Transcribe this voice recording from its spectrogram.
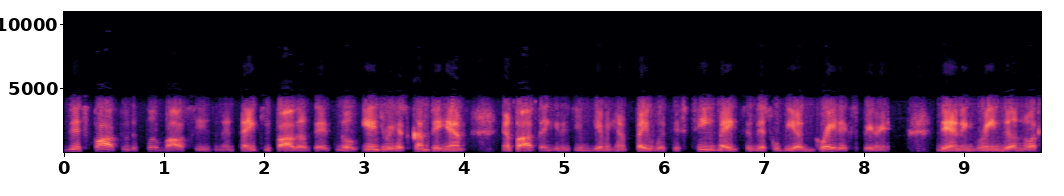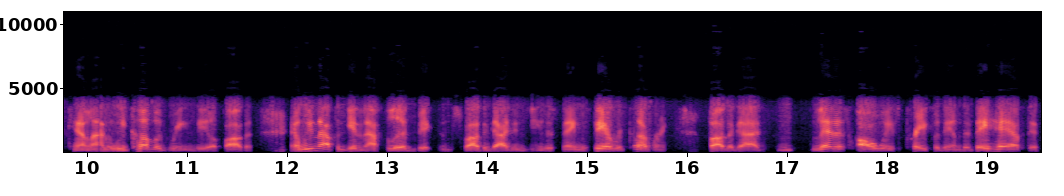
this far through the football season. And thank you, Father, that no injury has come to him. And Father, thank you that you've given him favor with his teammates. And this will be a great experience down in Greenville, North Carolina. We cover Greenville, Father. And we're not forgetting our flood victims. Father God, in Jesus' name, as they're recovering, Father God, let us always pray for them that they have, that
